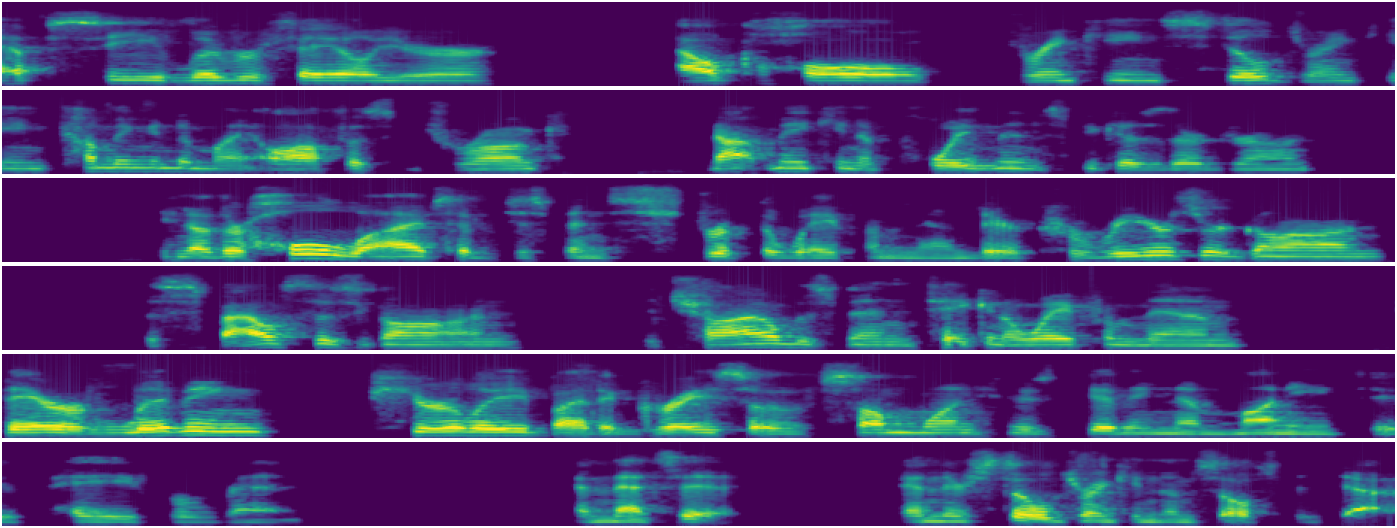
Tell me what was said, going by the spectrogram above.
hep C, liver failure, alcohol drinking, still drinking, coming into my office drunk, not making appointments because they're drunk. You know, their whole lives have just been stripped away from them. Their careers are gone, the spouse is gone, the child has been taken away from them. They're living purely by the grace of someone who's giving them money to pay for rent. And that's it and they're still drinking themselves to death.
